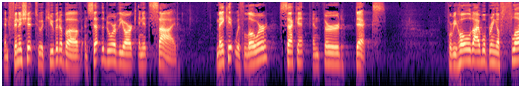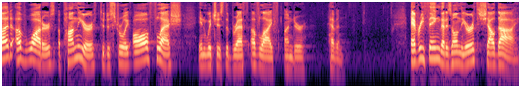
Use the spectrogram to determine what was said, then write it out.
and finish it to a cubit above, and set the door of the ark in its side. Make it with lower, second, and third decks. For behold, I will bring a flood of waters upon the earth to destroy all flesh in which is the breath of life under heaven. Everything that is on the earth shall die,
